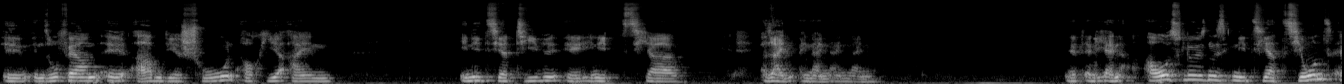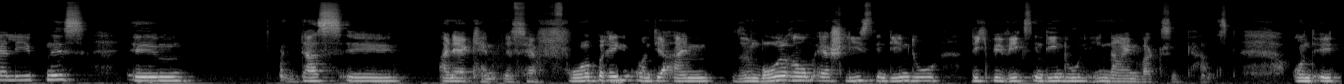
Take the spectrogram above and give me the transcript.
Äh, insofern äh, haben wir schon auch hier ein Initiative, äh, Initia, also ein, ein, ein, ein, ein letztendlich ein auslösendes Initiationserlebnis, ähm, das äh, eine Erkenntnis hervorbringt und dir einen Symbolraum erschließt, in dem du dich bewegst, in den du hineinwachsen kannst. Und äh,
